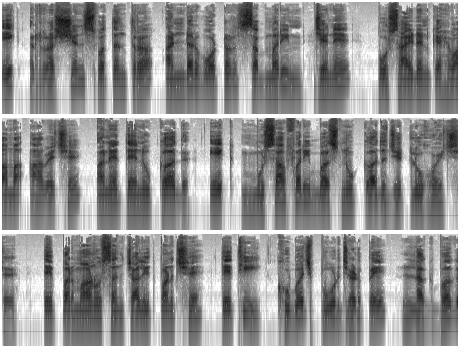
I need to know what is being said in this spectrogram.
એક રશિયન સ્વતંત્ર અંડરવોટર સબમરીન જેને પોસાઇડન કહેવામાં આવે છે અને તેનું કદ એક મુસાફરી બસનું કદ જેટલું હોય છે. તે પરમાણુ સંચાલિત પણ છે. તેથી ખૂબ જ પૂર ઝડપે લગભગ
